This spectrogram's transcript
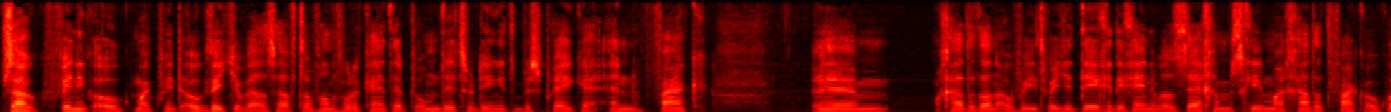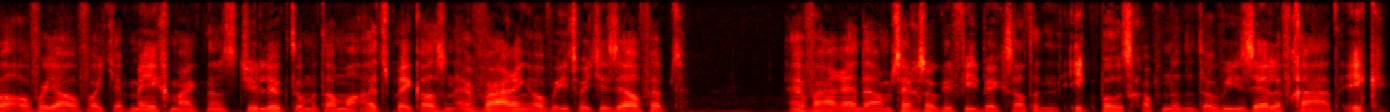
zou ik, vind ik ook, maar ik vind ook dat je wel zelf de verantwoordelijkheid hebt om dit soort dingen te bespreken. En vaak ehm, gaat het dan over iets wat je tegen diegene wil zeggen misschien, maar gaat het vaak ook wel over jou of wat je hebt meegemaakt. En als het je lukt om het allemaal uit te spreken als een ervaring over iets wat je zelf hebt ervaren. Daarom zeggen ze ook, de feedback is altijd een ik-boodschap, omdat het over jezelf gaat. Ik,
